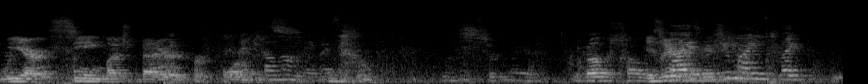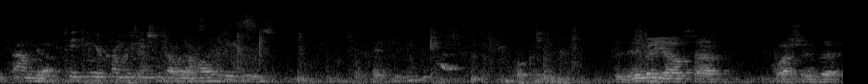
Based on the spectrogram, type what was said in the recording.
we are seeing much better performance. Folks, Is there? Guys, would you mind, like, um, taking your conversations out in the hall, please? Thank you. Does anybody else have questions that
